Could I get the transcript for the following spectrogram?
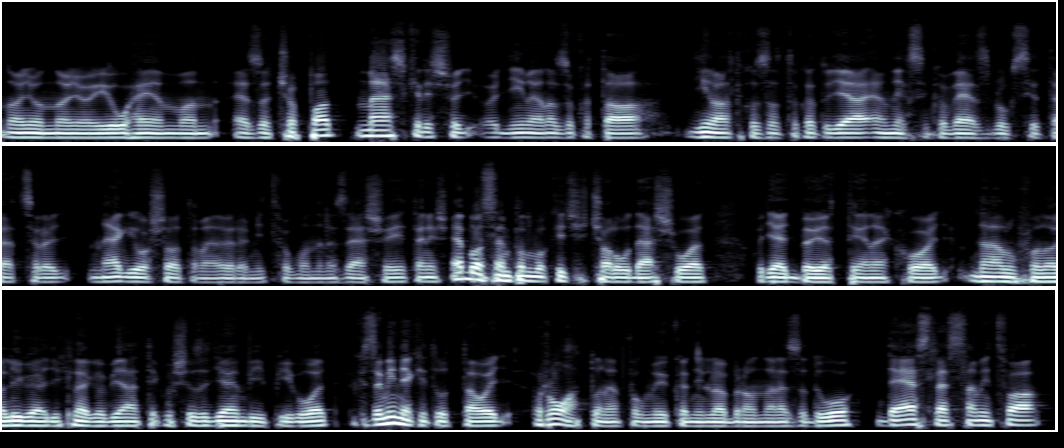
nagyon-nagyon jó helyen van ez a csapat. Más kérdés, hogy, hogy nyilván azokat a nyilatkozatokat, ugye emlékszünk a Westbrook egyszer, hogy megjósoltam előre, mit fog mondani az első héten, és ebből a szempontból kicsit csalódás volt, hogy egybe jöttének, hogy nálunk van a liga egyik legjobb játékos, ez egy MVP volt. Miközben mindenki tudta, hogy rohadtul nem fog működni LeBronnal ez a duó, de ezt leszámítva,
